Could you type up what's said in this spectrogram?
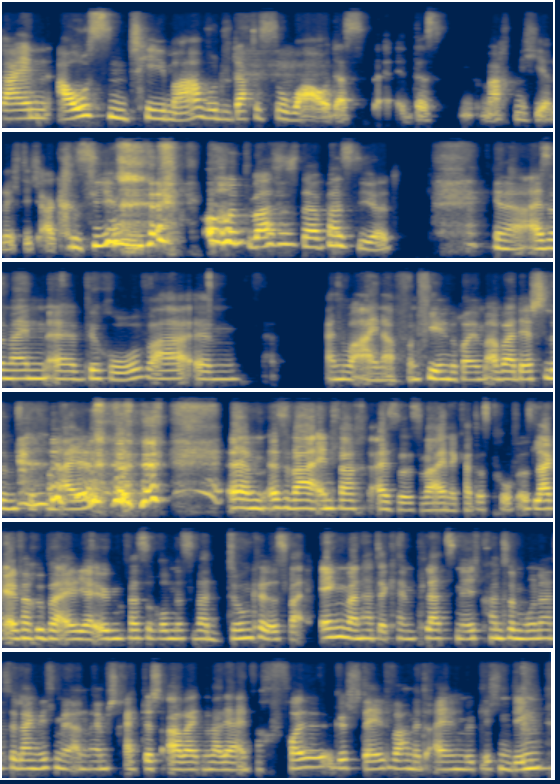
dein Außenthema, wo du dachtest so, wow, das, das macht mich hier richtig aggressiv. und was ist da passiert? Genau, also mein äh, Büro war ähm, nur einer von vielen Räumen, aber der schlimmste von allen. ähm, es war einfach, also es war eine Katastrophe. Es lag einfach überall ja irgendwas rum. Es war dunkel, es war eng, man hatte keinen Platz mehr. Ich konnte monatelang nicht mehr an meinem Schreibtisch arbeiten, weil er einfach vollgestellt war mit allen möglichen Dingen.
